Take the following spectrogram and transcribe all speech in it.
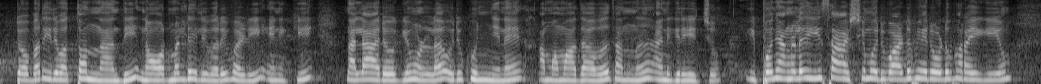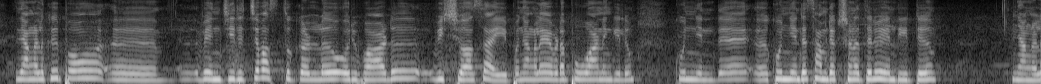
ഒക്ടോബർ ഇരുപത്തൊന്നാം തീയതി നോർമൽ ഡെലിവറി വഴി എനിക്ക് നല്ല ആരോഗ്യമുള്ള ഒരു കുഞ്ഞിനെ അമ്മ മാതാവ് തന്ന് അനുഗ്രഹിച്ചു. ഇപ്പോൾ ഞങ്ങൾ ഈ സാക്ഷ്യം ഒരുപാട് പേരോട് പറയുകയും ഞങ്ങൾക്ക് ഇപ്പോൾ വെഞ്ചിരിച്ച വസ്തുക്കളിൽ ഒരുപാട് വിശ്വാസമായി. ഇപ്പോൾ ഞങ്ങൾ എവിടെ പോവുകയാണെങ്കിലും കുഞ്ഞിന്റെ കുഞ്ഞിന്റെ സംരക്ഷണത്തിന് വേണ്ടിയിട്ട് ഞങ്ങൾ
